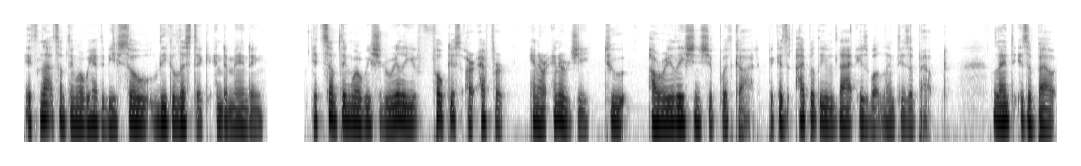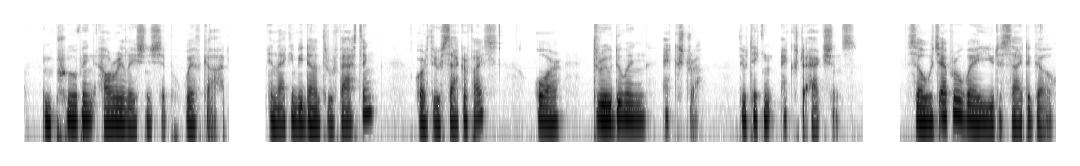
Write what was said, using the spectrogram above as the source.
It's not something where we have to be so legalistic and demanding. It's something where we should really focus our effort and our energy to our relationship with God, because I believe that is what Lent is about. Lent is about improving our relationship with God. And that can be done through fasting, or through sacrifice, or through doing extra, through taking extra actions. So, whichever way you decide to go,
